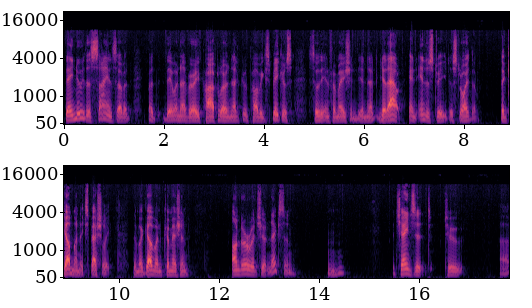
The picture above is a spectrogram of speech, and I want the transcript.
They knew the science of it, but they were not very popular and not good public speakers, so the information did not get out, and industry destroyed them. The government, especially. The McGovern Commission under Richard Nixon mm-hmm, changed it to, uh,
